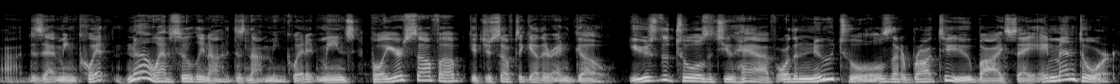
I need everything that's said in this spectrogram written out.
Uh, does that mean quit? No, absolutely not. It does not mean quit. It means pull yourself up, get yourself together, and go. Use the tools that you have or the new tools that are brought to you by, say, a mentor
